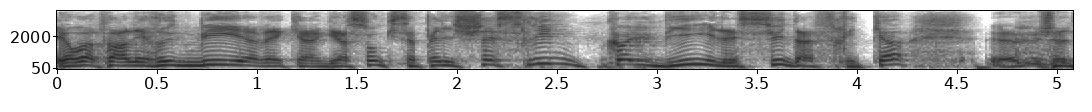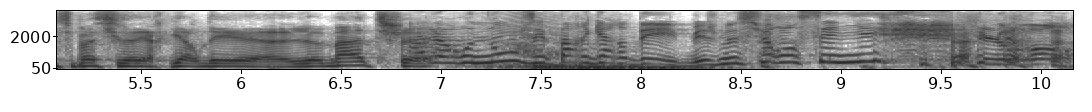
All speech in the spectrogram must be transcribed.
Et on va parler rugby avec un garçon qui s'appelle Cheslin Colby. Il est sud-africain. Euh, je ne sais pas si vous avez regardé euh, le match. Alors non, j'ai pas regardé, mais je me suis renseigné, Laurent.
